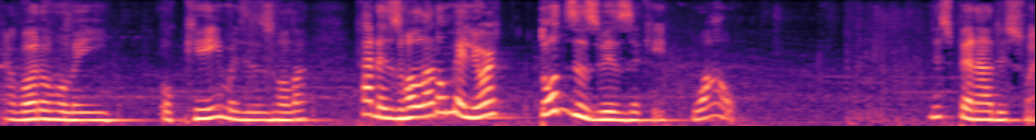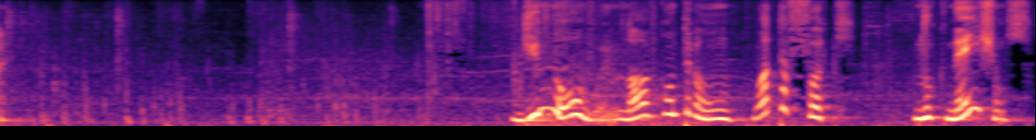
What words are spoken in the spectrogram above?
Agora eu rolei ok, mas eles rolaram... Cara, eles rolaram melhor todas as vezes aqui. Uau! Inesperado isso é. De novo, 9 contra 1. What the fuck? Nuke Nations?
